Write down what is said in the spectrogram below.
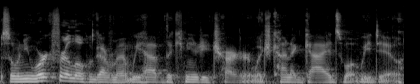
so when you work for a local government, we have the community charter, which kind of guides what we do.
